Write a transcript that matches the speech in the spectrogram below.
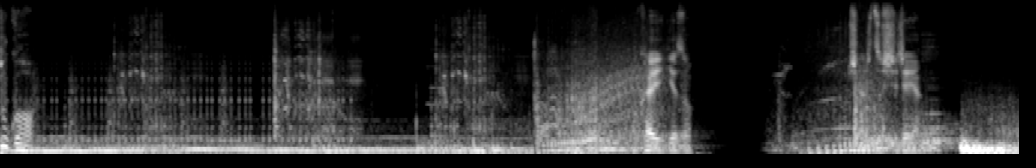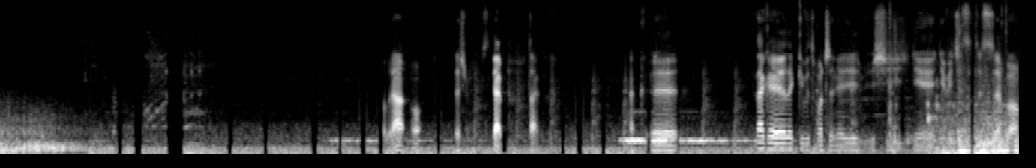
długo? Okej, Jezu. Myślałem, że coś się dzieje. Dobra, o, jesteśmy. Sklep, tak. Tak, yy, takie lekkie wytłumaczenie, je- jeśli nie, nie wiecie co to jest srebro.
